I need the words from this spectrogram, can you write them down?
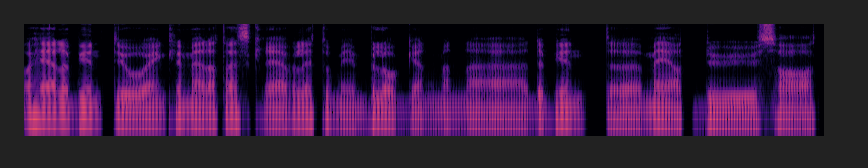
Og hele begynte jo egentlig med Dette jeg skrevet litt om i bloggen, men uh, det begynte med at du sa at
